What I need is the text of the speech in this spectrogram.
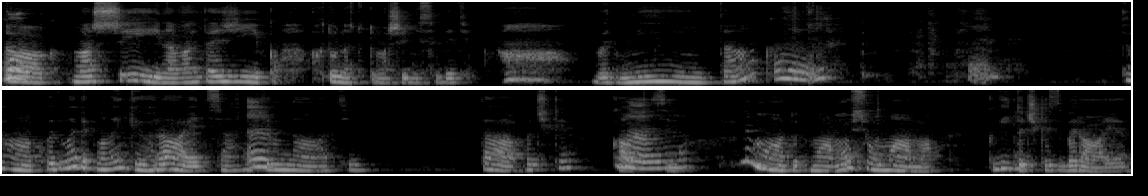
Так, машина, вантажівка. А хто у нас тут у машині сидить? Ведмідь, так? Так, ведмедик маленький грається в кімнаті. Тапочки, капці. Нема тут мама. Ось мама. Квіточки збирає.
